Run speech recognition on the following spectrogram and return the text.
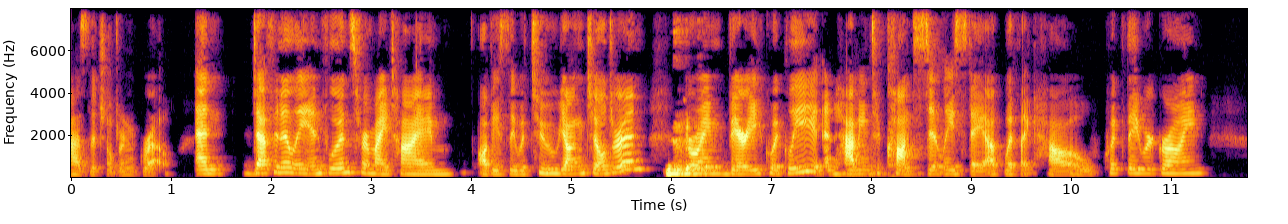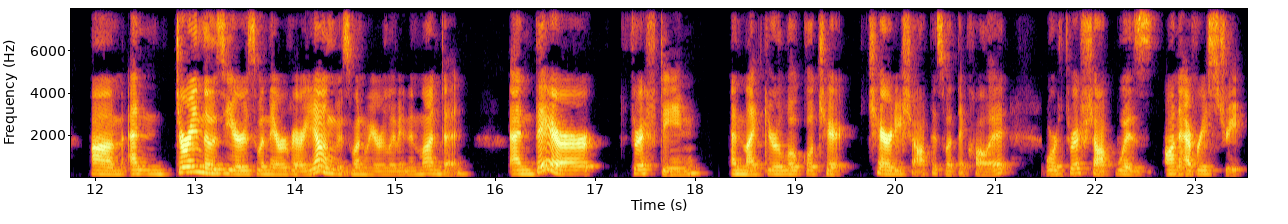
as the children grow. And definitely influence for my time, obviously, with two young children growing very quickly and having to constantly stay up with like how quick they were growing. Um, and during those years when they were very young was when we were living in London. And there, thrifting and like your local char- charity shop is what they call it, or thrift shop was on every street.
